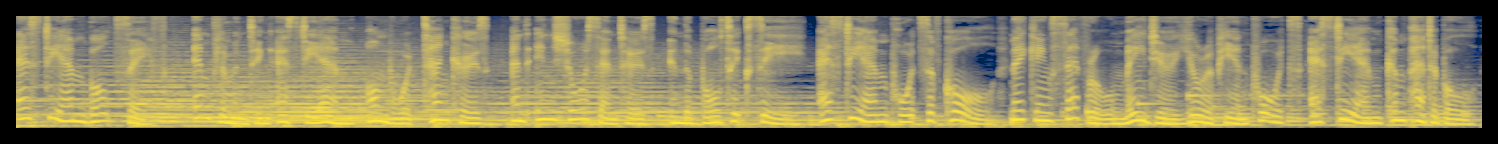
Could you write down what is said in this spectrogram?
STM Balt Safe, implementing STM onboard tankers and inshore centres in the Baltic Sea, STM Ports of Call, making several major European ports STM compatible.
